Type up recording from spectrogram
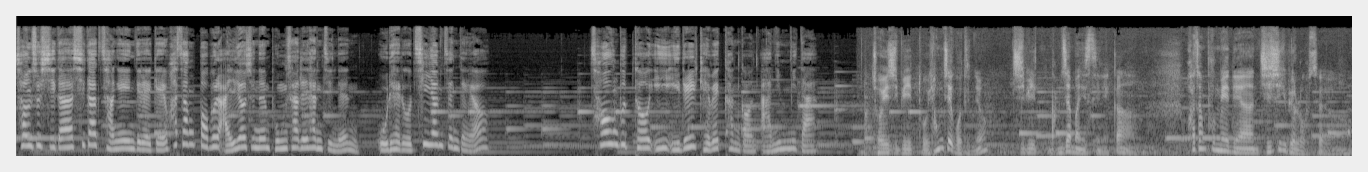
천수 씨가 시각 장애인들에게 화장법을 알려주는 봉사를 한 지는 올해로 7년째인데요. 처음부터 이 일을 계획한 건 아닙니다. 저희 집이 또 형제거든요. 집이 남자만 있으니까 화장품에 대한 지식이 별로 없어요.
